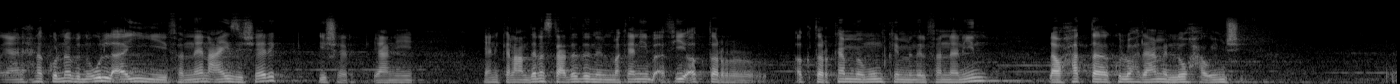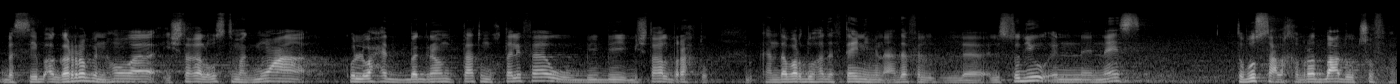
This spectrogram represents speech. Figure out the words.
يعني إحنا كنا بنقول لأي فنان عايز يشارك يشارك. يعني يعني كان عندنا استعداد إن المكان يبقى فيه أكتر أكتر كم ممكن من الفنانين لو حتى كل واحد يعمل لوحة ويمشي. بس يبقى جرب إن هو يشتغل وسط مجموعة كل واحد background بتاعته مختلفة وبيشتغل براحته. كان ده برضو هدف تاني من أهداف ال- ال- الاستوديو إن الناس تبص على خبرات بعض وتشوفها.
